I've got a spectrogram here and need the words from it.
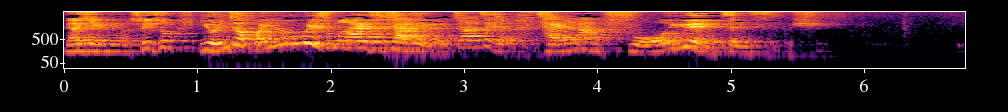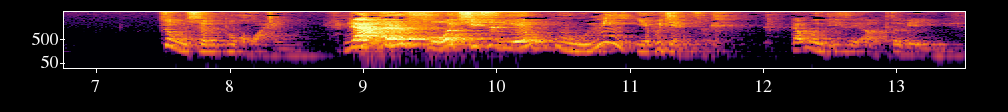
了解没有？所以说，有人在怀疑说，为什么还是加这个？加这个才能让佛愿真实不虚，众生不怀疑。然而，佛其实连忤逆也不谴责，但问题是要特别因缘。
